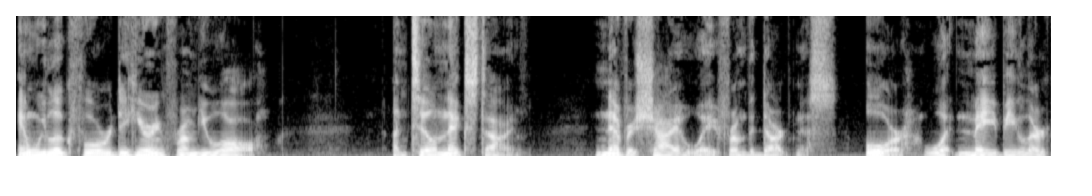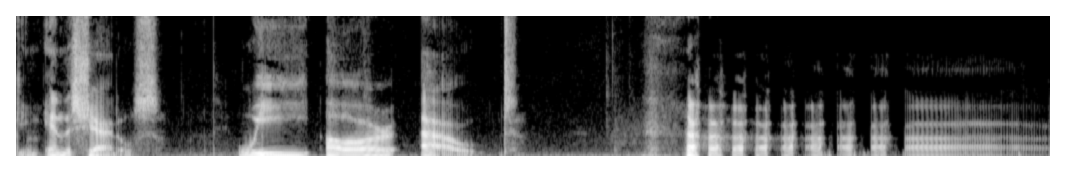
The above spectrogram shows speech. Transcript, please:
and we look forward to hearing from you all. Until next time, never shy away from the darkness or what may be lurking in the shadows. We are out.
